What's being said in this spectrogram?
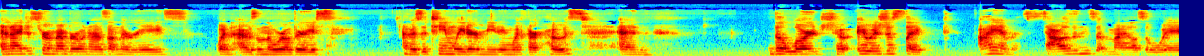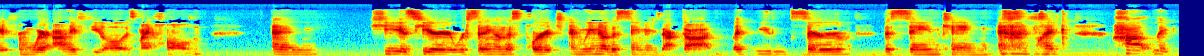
And I just remember when I was on the race, when I was on the world race, I was a team leader meeting with our host, and the Lord showed, it was just like, I am thousands of miles away from where I feel is my home. And he is here. We're sitting on this porch and we know the same exact God. Like we serve the same king. And I'm like, how, like,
